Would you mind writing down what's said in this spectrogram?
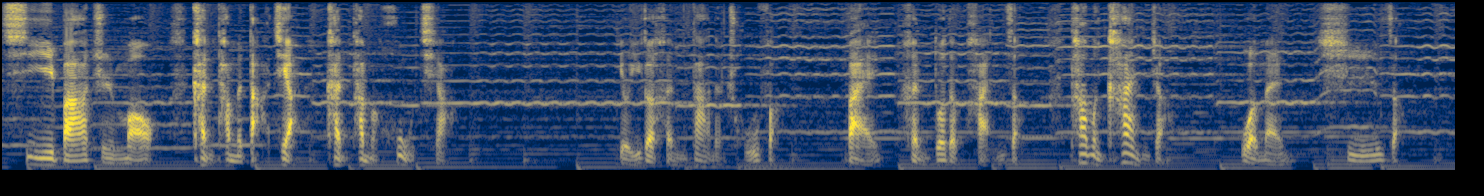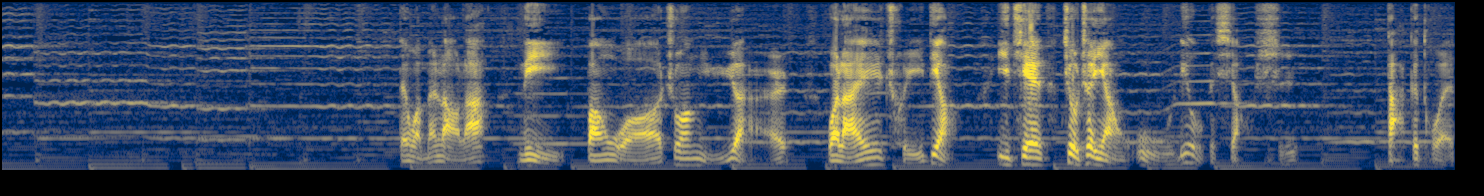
七八只猫，看它们打架，看它们互掐。有一个很大的厨房，摆很多的盘子，它们看着我们吃着。等我们老了，你帮我装鱼饵，我来垂钓，一天就这样五六个小时，打个盹。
